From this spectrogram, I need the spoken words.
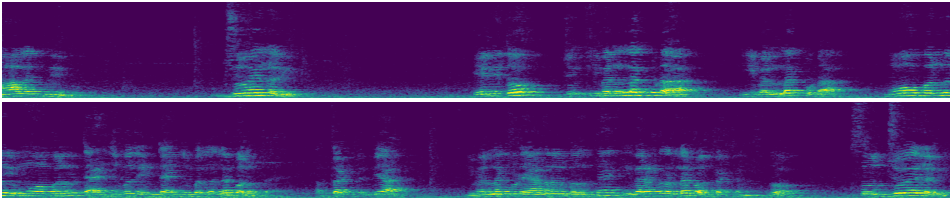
ನಾಲ್ಕನೇದು ಜ್ಯುವೆಲರಿ ಏನಿದು? ಇವೆಲ್ಲ ಕೂಡ ಇವೆಲ್ಲ ಕೂಡ ಮೂವಬಲ್ ಇಮೂವಬಲ್ ಟ್ಯಾಂಜಿಬಲ್ ಇಂಟ್ಯಾಂಜಿಬಲ್ ಅಲ್ಲೇ ಬರುತ್ತೆ. ಅರ್ಥ ಆಗ್ತಿದ್ಯಾ? ಇವೆಲ್ಲ ಕೂಡ ಯಾವ್ದ್ರಲ್ಲಿ ಬರುತ್ತೆ? ಇವೆರಡರಲ್ಲೇ ಬರ್ತಕ್ಕಂಥದ್ದು. So jewellery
